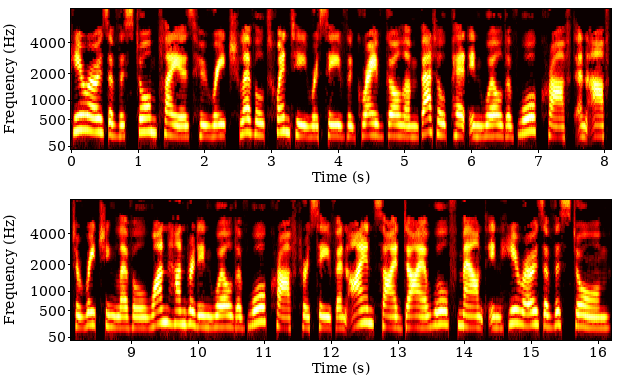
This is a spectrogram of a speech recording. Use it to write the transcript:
Heroes of the Storm players who reach level 20 receive the Grave Golem Battle Pet in World of Warcraft and after reaching level 100 in World of Warcraft receive an Ironside Dire Wolf mount in Heroes of the Storm.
